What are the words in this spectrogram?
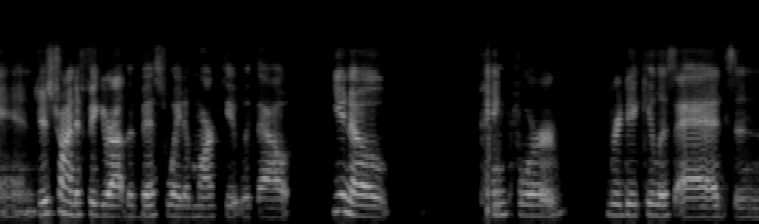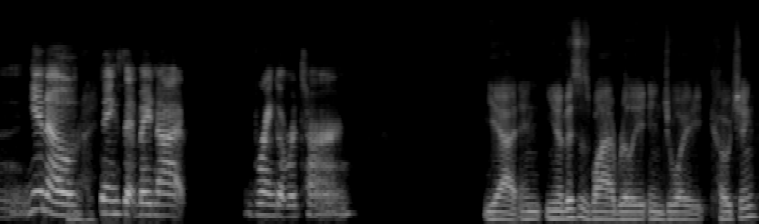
and just trying to figure out the best way to market without, you know, paying for ridiculous ads and, you know, right. things that may not bring a return. Yeah, and you know this is why I really enjoy coaching,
